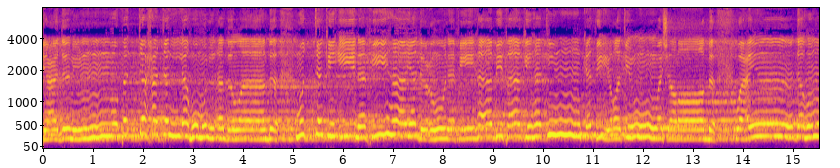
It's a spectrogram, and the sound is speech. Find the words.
عدن مفتحة مفتحة لهم الأبواب متكئين فيها يدعون فيها بفاكهة كثيرة وشراب وعندهم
